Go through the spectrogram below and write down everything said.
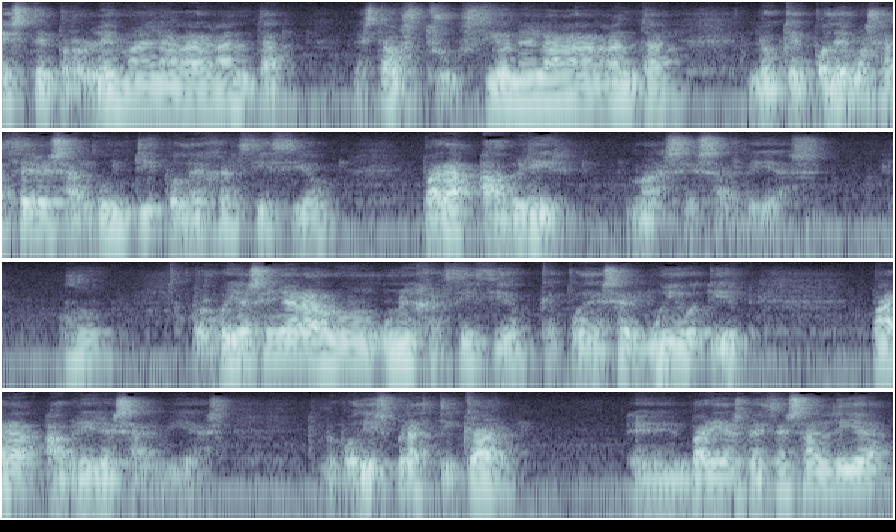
este problema en la garganta, esta obstrucción en la garganta, lo que podemos hacer es algún tipo de ejercicio para abrir más esas vías. Os voy a enseñar ahora un, ejercicio que puede ser muy útil para abrir esas vías. Lo podéis practicar eh, varias veces al día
